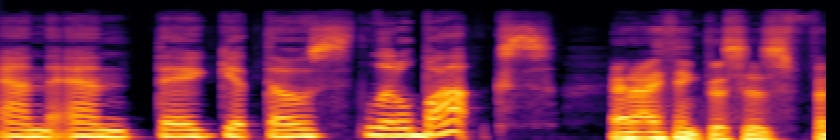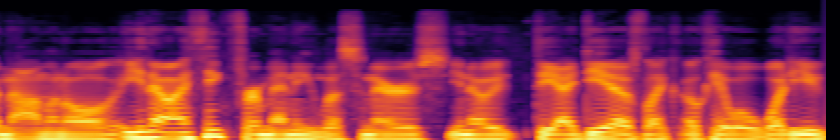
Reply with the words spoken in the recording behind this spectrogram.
and and they get those little bucks. And I think this is phenomenal. You know, I think for many listeners, you know, the idea of like, okay, well, what do you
